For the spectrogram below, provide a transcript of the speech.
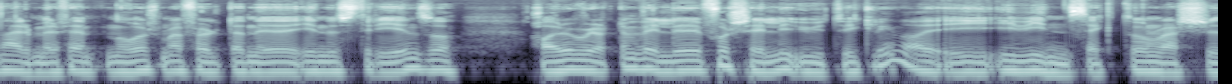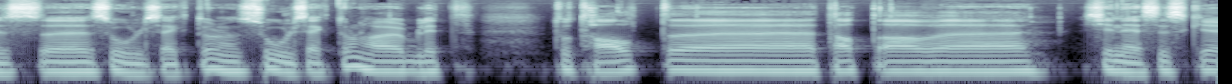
nærmere 15 år, som jeg har fulgt den industrien, så har det vært en veldig forskjellig utvikling da, i, i, vindsektoren versus uh, solsektoren. Solsektoren har jo blitt totalt uh, tatt av uh, kinesiske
